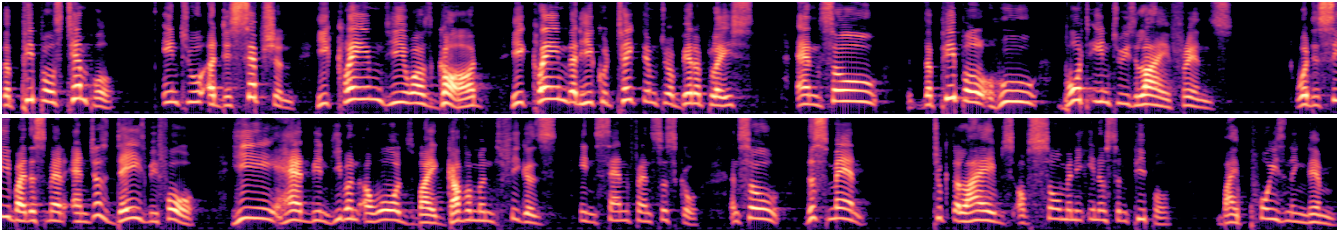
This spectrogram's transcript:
the People's Temple, into a deception. He claimed he was God, he claimed that he could take them to a better place. And so the people who bought into his lie, friends, were deceived by this man. And just days before, he had been given awards by government figures in San Francisco. And so this man took the lives of so many innocent people by poisoning them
